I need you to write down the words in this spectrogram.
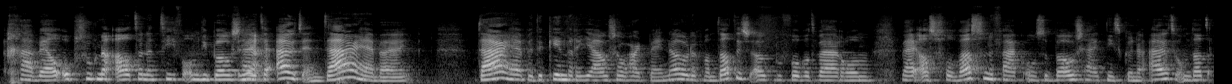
ga wel op zoek naar alternatieven om die boosheid te uiten. En daar hebben daar hebben de kinderen jou zo hard bij nodig. Want dat is ook bijvoorbeeld waarom wij als volwassenen vaak onze boosheid niet kunnen uiten. Omdat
